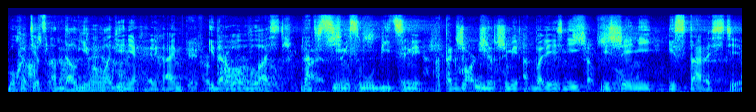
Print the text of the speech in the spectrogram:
Бог Отец отдал ей во владение Хельхайм и даровал власть над всеми самоубийцами, а также умершими от болезней, лишений и старости.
